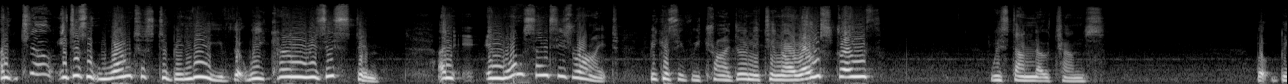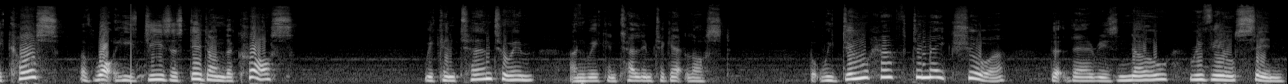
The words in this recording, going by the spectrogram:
And you know, he doesn't want us to believe that we can resist him. And in one sense, he's right, because if we try doing it in our own strength, we stand no chance. But because of what he, Jesus did on the cross, we can turn to him and we can tell him to get lost. But we do have to make sure that there is no revealed sin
